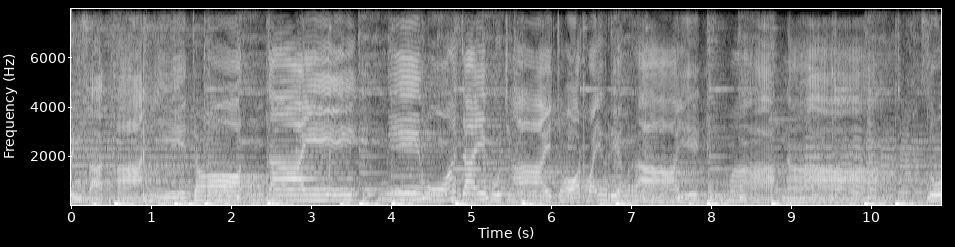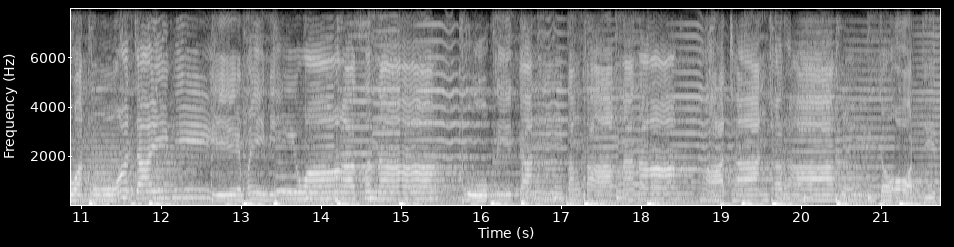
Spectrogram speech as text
็นสถานีจอดไกลมีหัวใจผู้ชายจอดไว้เรียงรายมากนา ส่วนหัวใจพี่ไม่มีวาสนา ถูกลีดกันต่างๆนานาขาดชานชรางจอดจิต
